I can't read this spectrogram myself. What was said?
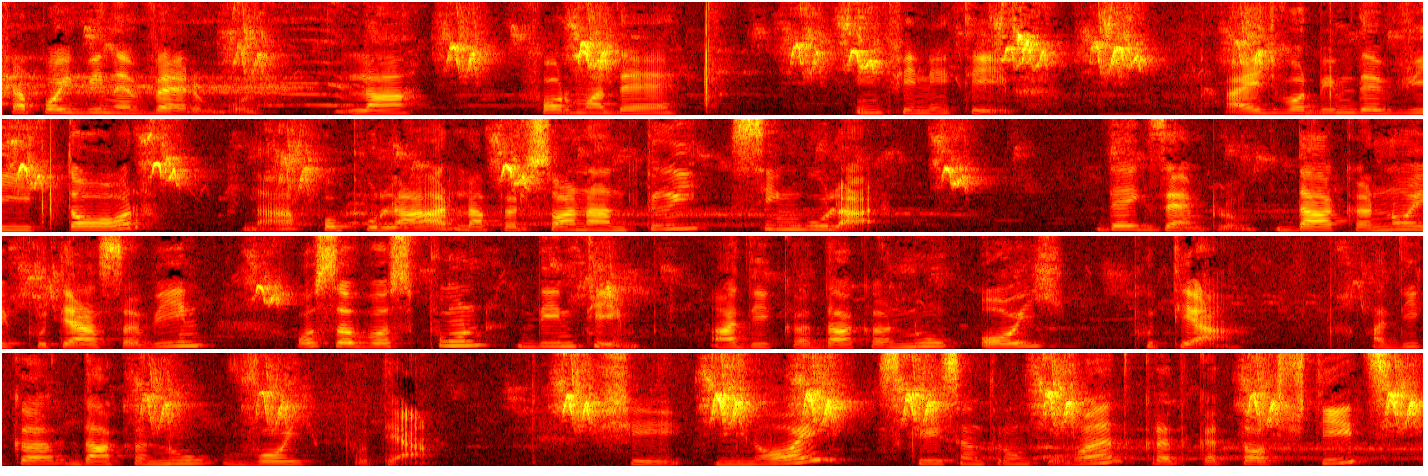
și apoi vine verbul la formă de infinitiv. Aici vorbim de viitor, da? popular, la persoana întâi, singular. De exemplu, dacă noi putea să vin, o să vă spun din timp, adică dacă nu oi putea, adică dacă nu voi putea. Și noi, scris într-un cuvânt, cred că toți știți,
